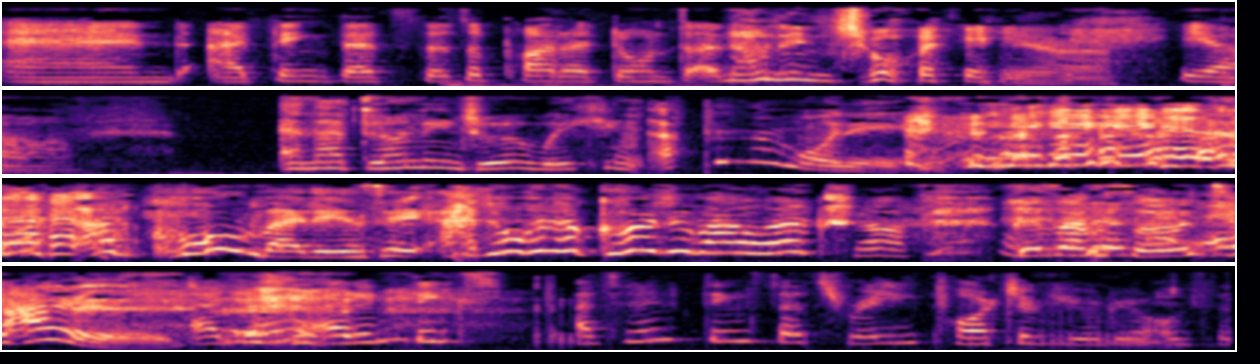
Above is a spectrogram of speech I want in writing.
and I think that's that's a part I don't I don't enjoy. Yeah. Yeah. And I don't enjoy waking up in the morning. I'm call Maddie and say, I don't want to go to my workshop because I'm so tired. I don't, I don't think I don't think that's really part of your job.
